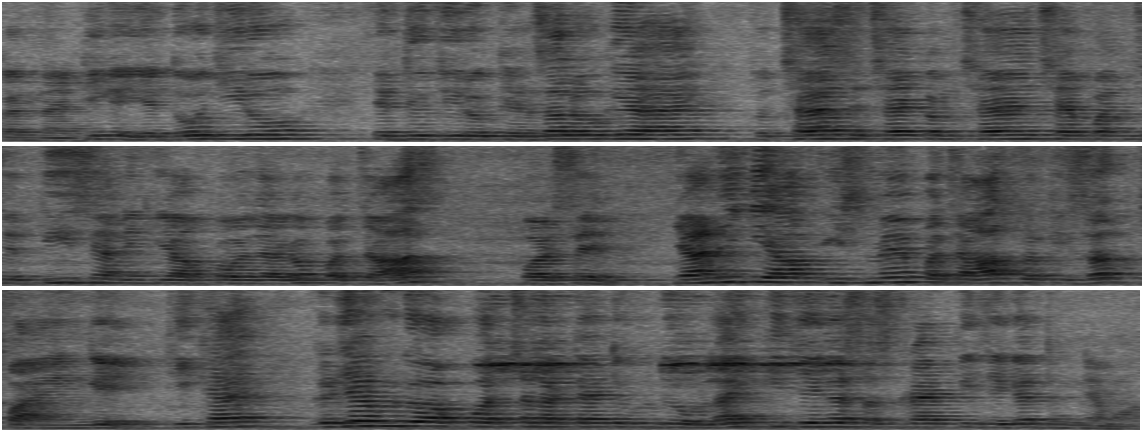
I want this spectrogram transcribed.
करना है, ठीक है? ये दो ज़ीरो, ये दो ज़ीरो कैंसिल हो गया है। तो छह से छह कम छह छह पंचे तीस, यानी कि आपका हो जाएगा पचास परसेंट। यानी कि आप इसमें पचास प्रतिशत पाएँगे। ठीक है? अगर यह वीडियो आपको अच्छा लगता है तो वीडियो लाइक कीजिएगा, सब्सक्राइब कीजिएगा। धन्यवाद।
